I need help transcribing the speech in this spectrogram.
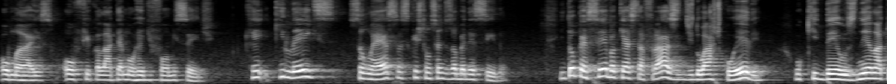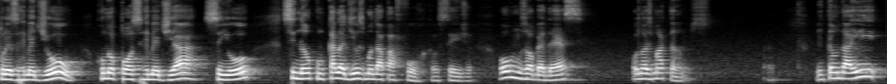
ou mais, ou fica lá até morrer de fome e sede? Que, que leis são essas que estão sendo desobedecidas? Então perceba que esta frase de Duarte Coelho, o que Deus nem a natureza remediou, como eu posso remediar, Senhor, senão com cada dia os mandar para a forca? Ou seja, ou nos obedece, ou nós matamos. Então daí,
